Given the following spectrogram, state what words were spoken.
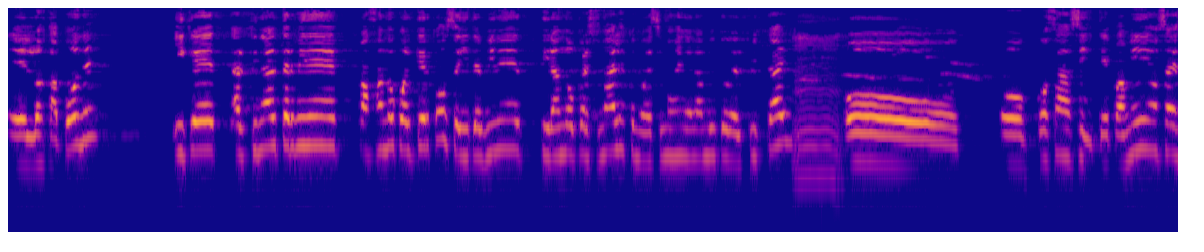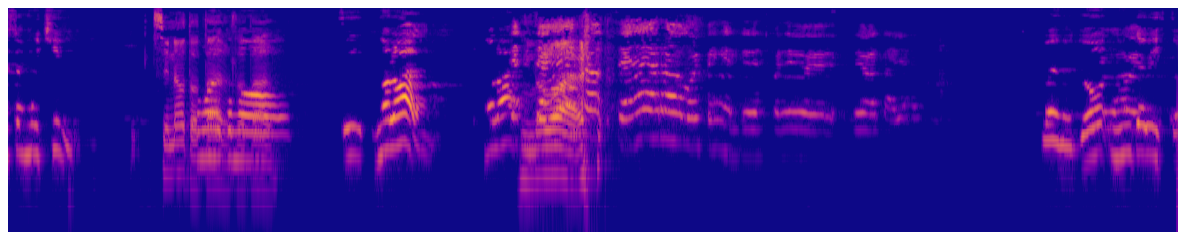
el- los tapones y que al final termine pasando cualquier cosa y termine tirando personales, como decimos en el ámbito del freestyle Mm, o, o cosas así, que para mí, o sea, eso es muy chingo. sí, no, total, como, total. sí, no lo hagan, no lo Se, hagan. No se han lo haga. agarrado, se han agarrado golpes gente después de, de batallas. Bueno, yo Sí, nunca he visto,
